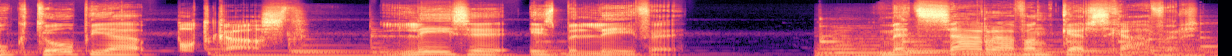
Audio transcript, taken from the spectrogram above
Boektopia podcast. Lezen is beleven. Met Sarah van Kerschaver.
